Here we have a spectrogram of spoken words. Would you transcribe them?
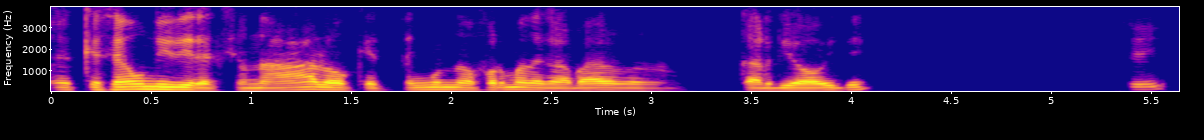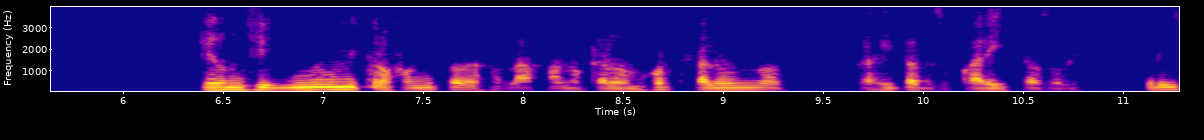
eh, que sea unidireccional o que tenga una forma de grabar cardioide, sí. que un, un microfonito de solapa, ¿no? Que a lo mejor te salen unas cajitas de sucaritas o de.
